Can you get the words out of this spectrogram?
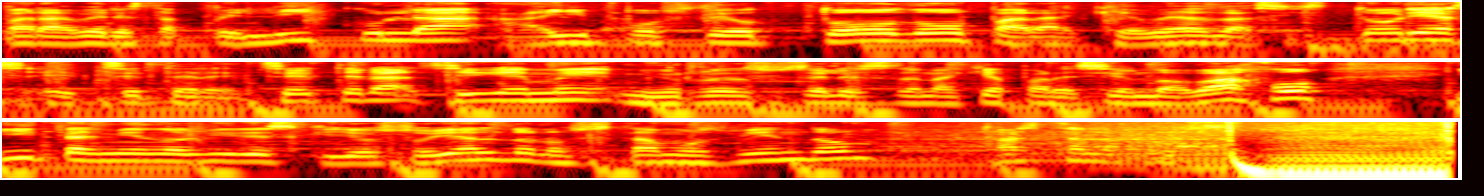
para ver esta película. Ahí posteo todo para que veas las historias, etcétera, etcétera. Sígueme, mis redes sociales están aquí apareciendo abajo. Y también no olvides que yo soy Aldo, nos estamos viendo. Hasta la próxima.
